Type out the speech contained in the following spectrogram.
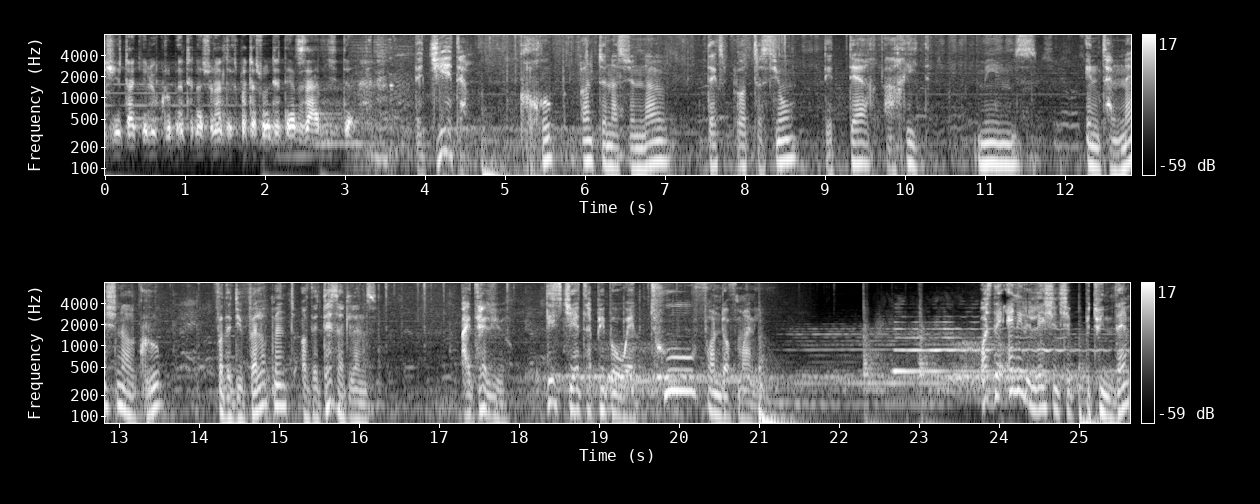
JETA, qui est le groupe international d'exploitation des terres arides. The JETA, Groupe International d'Exploitation des Terres Arides, means International Group for the Development of the Desert Lands. I tell you, these JETA people were too fond of money. Was there any relationship between them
